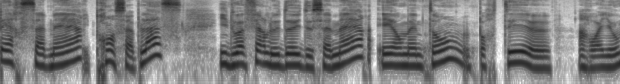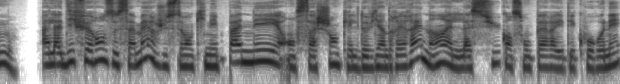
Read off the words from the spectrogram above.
perd sa mère, il prend sa place, il doit faire le deuil de sa mère et en même temps porter euh, un royaume à la différence de sa mère, justement, qui n'est pas née en sachant qu'elle deviendrait reine, hein, elle l'a su quand son père a été couronné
